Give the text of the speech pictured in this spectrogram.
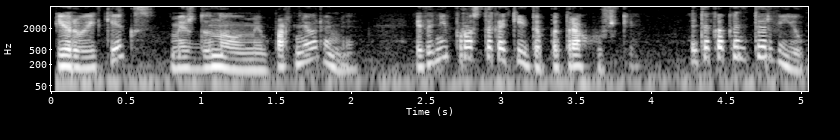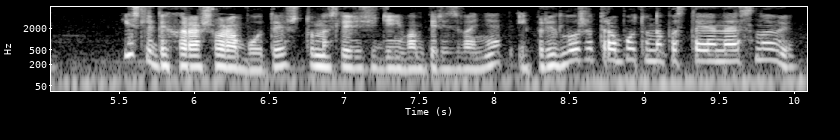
Первый кекс между новыми партнерами – это не просто какие-то потрохушки. Это как интервью. Если ты хорошо работаешь, то на следующий день вам перезвонят и предложат работу на постоянной основе.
